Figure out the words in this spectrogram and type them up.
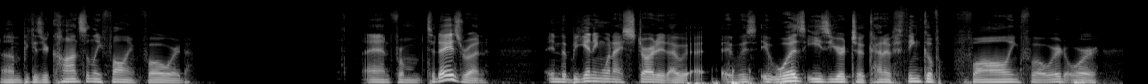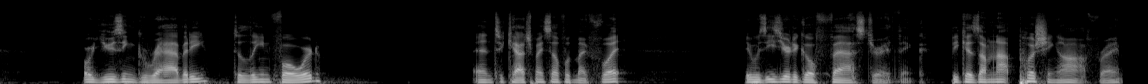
um, because you're constantly falling forward. And from today's run in the beginning when I started, I it was it was easier to kind of think of falling forward or or using gravity to lean forward and to catch myself with my foot. It was easier to go faster, I think, because I'm not pushing off, right?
